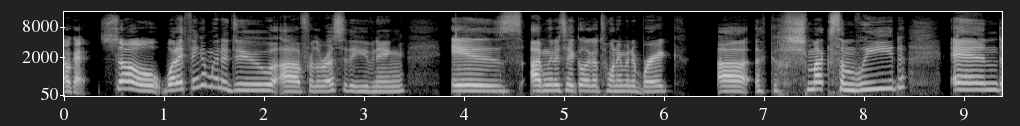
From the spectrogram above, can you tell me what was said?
Okay. So, what I think I'm going to do uh, for the rest of the evening is I'm going to take like a 20 minute break, uh, schmuck some weed, and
